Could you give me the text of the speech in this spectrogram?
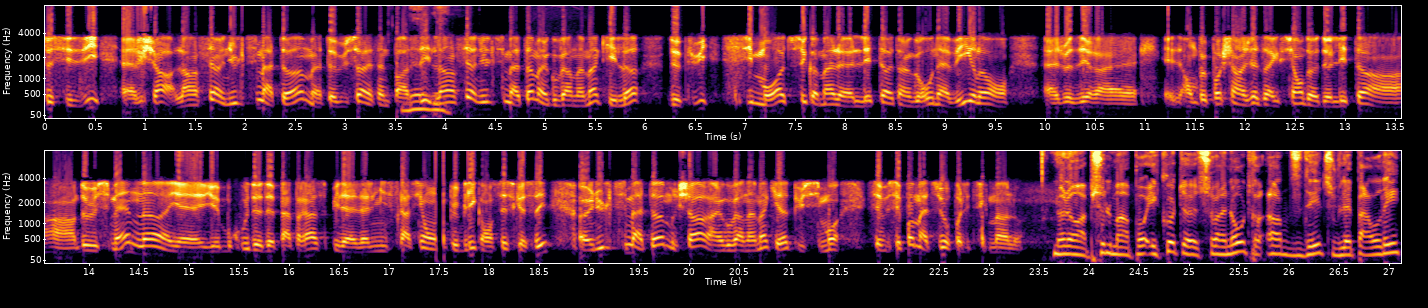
Ceci dit, euh, Richard, lancer un ultimatum, tu as vu ça la semaine passée, ben lancer un ultimatum à un gouvernement qui est là depuis six mois, tu sais comment l'État est un gros navire, là, on, euh, je veux dire, on peut pas changer la direction de, de l'État en, deux semaines, là. Il y a, beaucoup de, de paperasse, puis l'administration publique, on sait ce que c'est. Un ultimatum, Richard, à un gouvernement qui est là depuis six mois, c'est pas mature politiquement, là. Non, non, absolument pas. Écoute, sur un autre ordre d'idée, tu voulais parler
